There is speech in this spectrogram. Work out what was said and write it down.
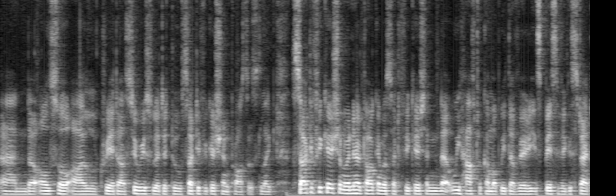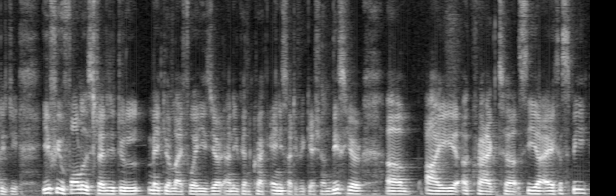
and uh, also i'll create a series related to certification process. Like certification when you're talking about certification uh, we have to come up with a very specific strategy. If you follow the strategy to make your life way easier and you can crack any certification. This year um, i uh, cracked uh, CISSP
